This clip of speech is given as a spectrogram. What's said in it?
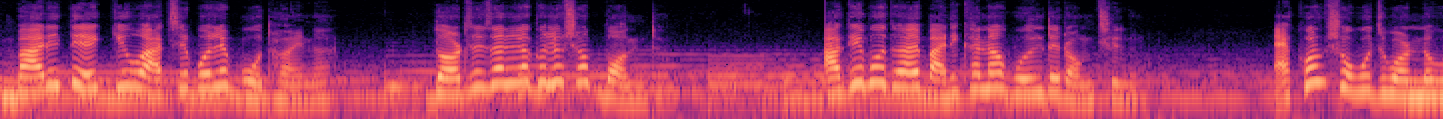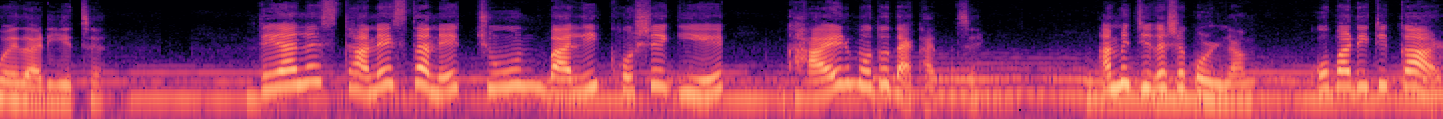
বাড়িতে কেউ আছে বলে বোধ হয় না। দরজা জানলাগুলো সব বন্ধ। আগে বোধ হয় বাড়িখানা হলদে রং ছিল। এখন সবুজ বর্ণ হয়ে দাঁড়িয়েছে। দেয়ালের স্থানে স্থানে চুন, বালি খসে গিয়ে ঘায়ের মতো দেখাচ্ছে। আমি জিজ্ঞাসা করলাম, ও বাড়িটি কার?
